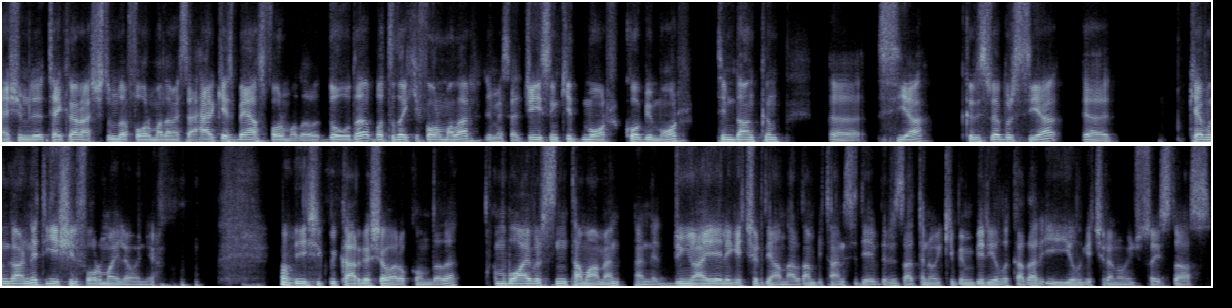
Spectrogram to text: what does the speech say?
Yani şimdi tekrar açtım da formada mesela herkes beyaz formalı doğuda. Batıdaki formalar mesela Jason Kidd mor, Kobe mor, Tim Duncan e, siyah, Chris Webber siyah, e, Kevin Garnett yeşil formayla oynuyor. Değişik bir kargaşa var o konuda da. Ama bu Iverson tamamen hani dünyayı ele geçirdiği anlardan bir tanesi diyebiliriz. Zaten o 2001 yılı kadar iyi yıl geçiren oyuncu sayısı da az.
